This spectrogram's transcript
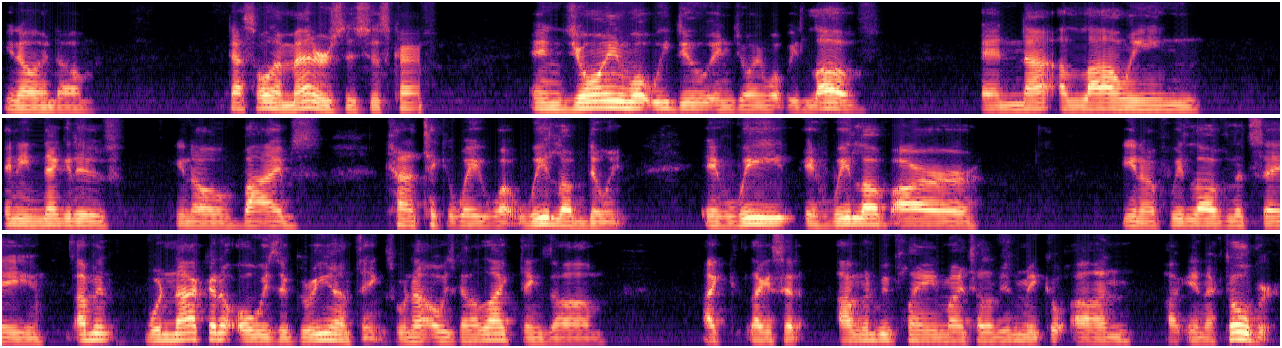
You know, and um, that's all that matters. Is just kind of enjoying what we do, enjoying what we love, and not allowing any negative, you know, vibes kind of take away what we love doing. If we if we love our you know, if we love let's say I mean we're not going to always agree on things. We're not always going to like things. Um I like I said I'm going to be playing my Intellivision Miko on uh, in October.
